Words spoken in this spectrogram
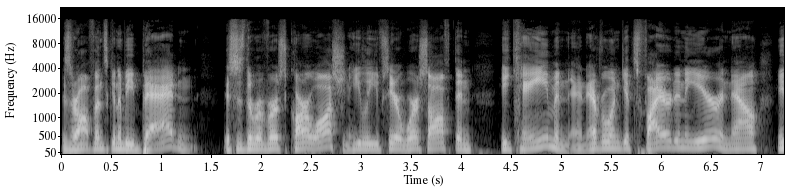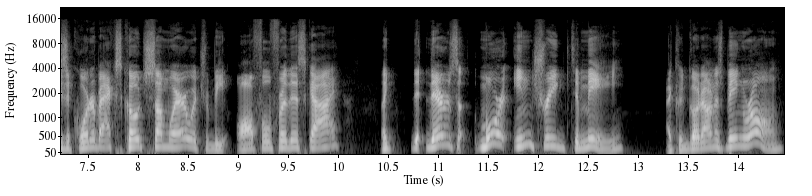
Is their offense going to be bad? And this is the reverse car wash, and he leaves here worse off than he came, and, and everyone gets fired in a year, and now he's a quarterback's coach somewhere, which would be awful for this guy. Like, th- there's more intrigue to me. I could go down as being wrong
